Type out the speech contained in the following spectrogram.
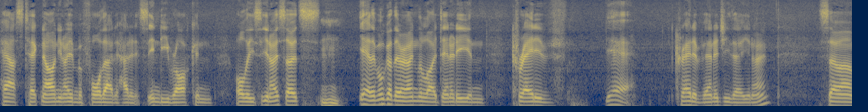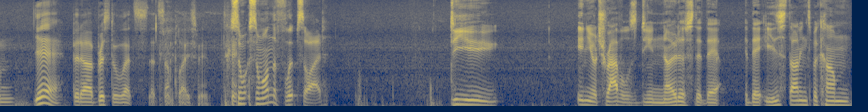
house techno, and you know, even before that, it had its indie rock and all these, you know, so it's hmm yeah, they've all got their own little identity and creative, yeah, creative energy there, you know. So um, yeah, but uh, Bristol, that's that's someplace, man. so so on the flip side, do you in your travels do you notice that there there is starting to become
